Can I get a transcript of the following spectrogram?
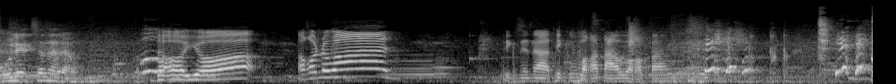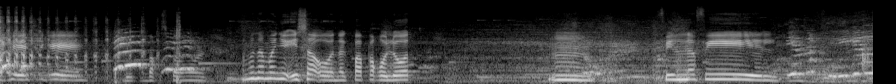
Ulit, sana lang. Daya! Ako naman! Tignan natin kung makatawa ka pa. sige, sige. Beatbox pa more. Ano naman yung isa, oh, nagpapakulot. Hmm. Feel na feel. Feel na feel!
